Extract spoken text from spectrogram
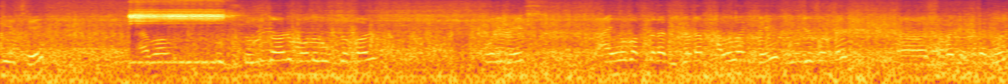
গিয়েছে এবং খুব সুন্দর, মনোমুগ্ধকর পরিবেশ। আই হোপ আপনারা ভিডিওটা ভালো লাগবে, ভিডিও করবেন সবাই দেখতে থাকুন।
